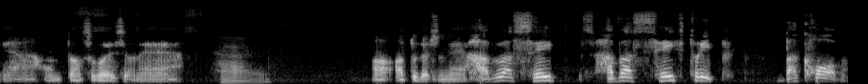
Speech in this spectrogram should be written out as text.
いや、本当にすごいですよね。はいあ、あとですね、Have a safe, have a safe trip back home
